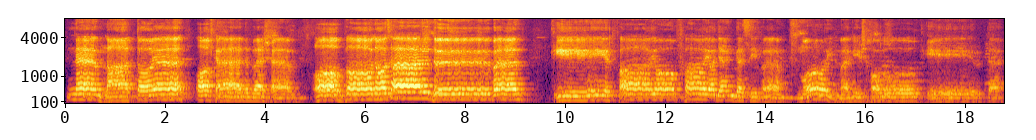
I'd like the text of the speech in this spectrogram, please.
Nem látta-e a kedvesem abban az erdőben. Kiért fája, fája gyenge szívem, majd meg is halok érte.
